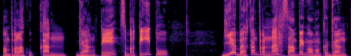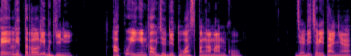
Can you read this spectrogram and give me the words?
memperlakukan Gangte seperti itu. Dia bahkan pernah sampai ngomong ke Gang T literally begini, Aku ingin kau jadi tuas pengamanku. Jadi ceritanya,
